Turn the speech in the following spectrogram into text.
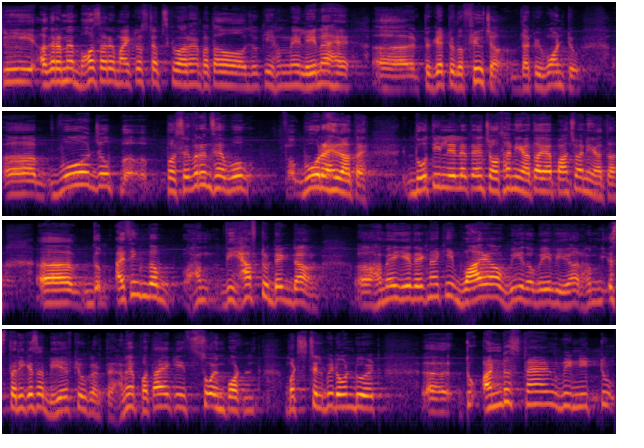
कि अगर हमें बहुत सारे माइक्रो स्टेप्स के बारे में पता हो जो कि हमें लेना है to get to the future that we want to वो जो परसिवरेंस है वो वो रह जाता है। दो तीन ले लेते हैं चौथा नहीं आता या पांचवा नहीं आता। आई थिंक द हम we have to take down हमें ये देखना कि why are we the way we are हम इस तरीके से बिहेव क्यों करते हैं? हमें पता है कि it's so important but still we don't do it to understand we need to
